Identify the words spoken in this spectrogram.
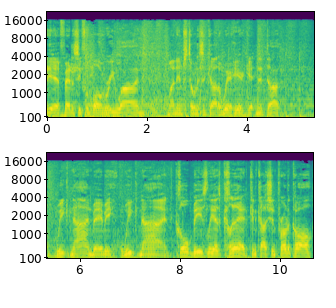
Right here, Fantasy Football Rewind. My name's Tony Cicada. We're here getting it done. Week nine, baby. Week nine. Cole Beasley has cleared concussion protocol.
